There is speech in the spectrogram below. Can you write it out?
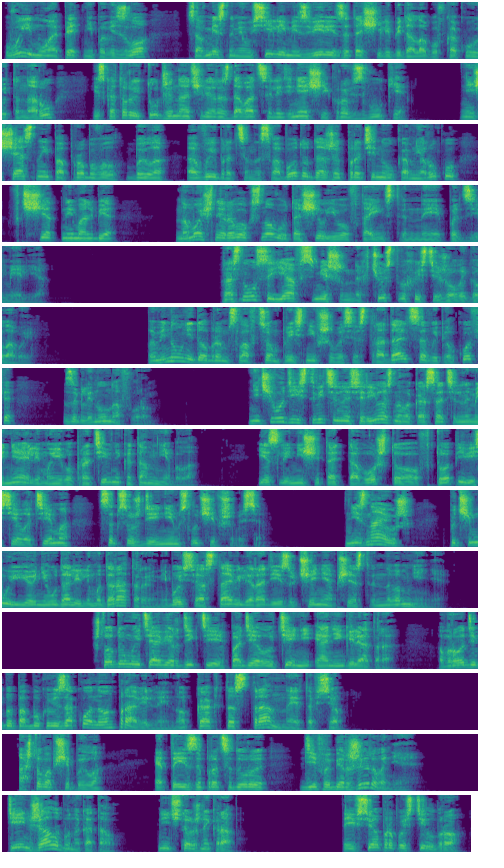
Увы, ему опять не повезло, совместными усилиями звери затащили бедолагу в какую-то нору, из которой тут же начали раздаваться леденящие кровь звуки, Несчастный попробовал было выбраться на свободу, даже протянул ко мне руку в тщетной мольбе, но мощный рывок снова утащил его в таинственные подземелья. Проснулся я в смешанных чувствах и с тяжелой головой. Помянул недобрым словцом приснившегося страдальца, выпил кофе, заглянул на форум. Ничего действительно серьезного касательно меня или моего противника там не было, если не считать того, что в топе висела тема с обсуждением случившегося. Не знаю уж, почему ее не удалили модераторы, небось оставили ради изучения общественного мнения. Что думаете о вердикте по делу тени и аннигилятора? Вроде бы по букве закона он правильный, но как-то странно это все. А что вообще было? Это из-за процедуры дефабержирования? Тень жалобу накатал? Ничтожный краб. Ты все пропустил, бро.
